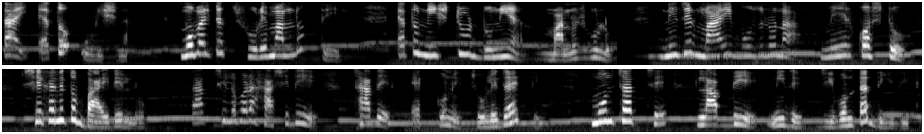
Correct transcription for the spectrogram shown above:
তাই এত উড়িস না। মোবাইলটা ছুঁড়ে মারলো তে। এত নিষ্ঠুর দুনিয়ার মানুষগুলো। নিজের মাই বুঝলো না মেয়ের কষ্ট। সেখানে তো বাইরের লোক। তার ছিল বড় হাসি দিয়ে ছাদের এক কোণে চলে যায় তে। মন চাচ্ছে লাভ দিয়ে নিজের জীবনটা দিয়ে দিতে।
